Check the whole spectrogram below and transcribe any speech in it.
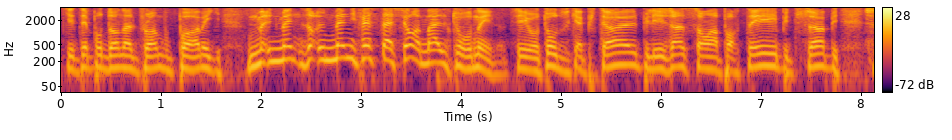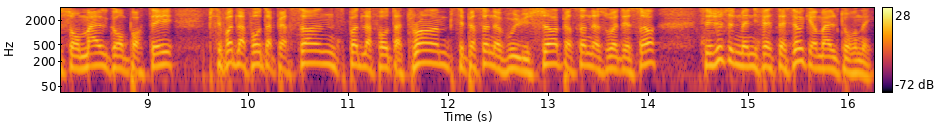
qui étaient pour Donald Trump ou pas, mais une, une, manifestation a mal tourné là, autour du Capitole, puis les gens se sont emportés, puis tout ça, puis se sont mal comportés. Puis c'est pas de la faute à personne, c'est pas de la faute à Trump, c'est personne n'a voulu ça, personne n'a souhaité ça. C'est juste une manifestation qui a mal tourné.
